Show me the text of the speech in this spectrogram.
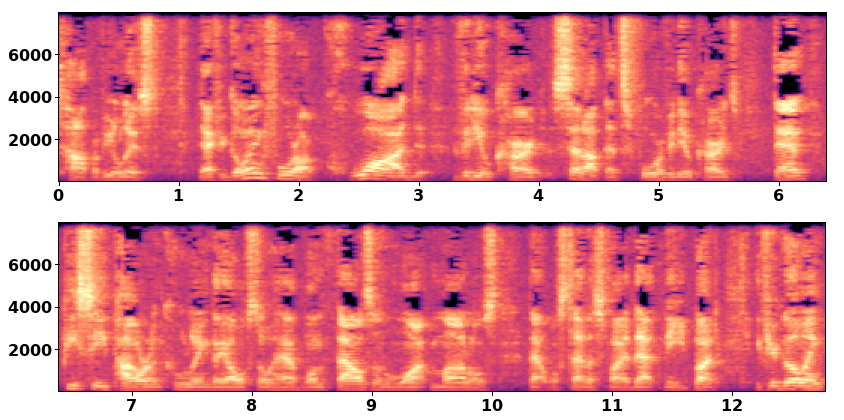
top of your list. Now if you're going for a quad video card setup, that's four video cards, then PC Power and Cooling, they also have 1000 watt models that will satisfy that need. But if you're going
